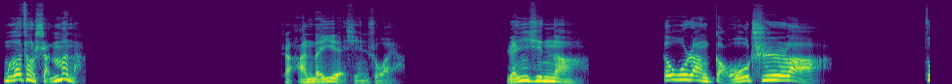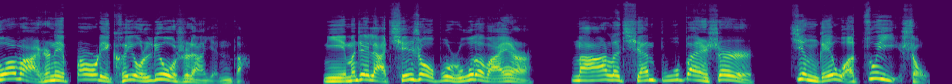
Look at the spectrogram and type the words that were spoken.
磨蹭什么呢？这安德业心说呀：“人心呐，都让狗吃了。昨晚上那包里可有六十两银子，你们这俩禽兽不如的玩意儿，拿了钱不办事儿，净给我罪受。”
